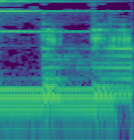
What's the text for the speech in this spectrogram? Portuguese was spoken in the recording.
Música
